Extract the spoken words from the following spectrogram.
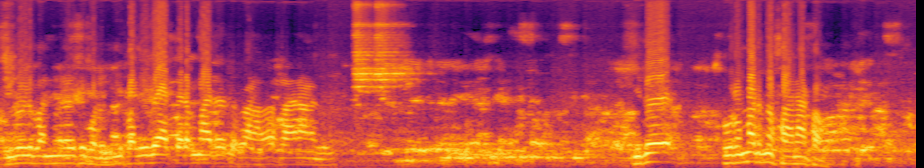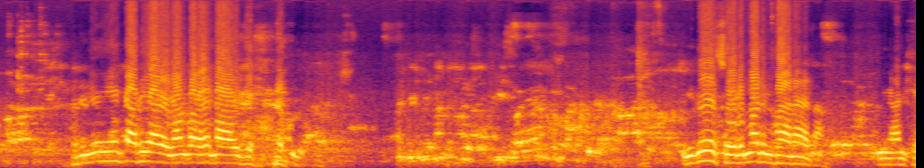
ഇതിലുള്ള പന്നീർ വെച്ച് കൊടുക്കും ഈ പള്ളിയിലെ അത്തരന്മാരൊക്കെ കാണാം. സാധനമാണിത് ഇത് സുറുമടുന്ന സാധനം ഇതിന് നിങ്ങൾക്ക് അറിയാതെ ഞാൻ പറയേണ്ട ആവശ്യമില്ല ഇത് സുറുമടുന്ന സാധനം കേട്ടോ കാണിച്ചു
